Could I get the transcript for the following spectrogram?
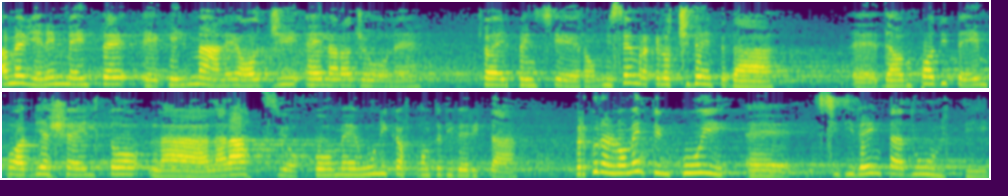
a me viene in mente eh, che il male oggi è la ragione, cioè il pensiero. Mi sembra che l'Occidente da, eh, da un po' di tempo abbia scelto la, la razio come unica fonte di verità. Per cui nel momento in cui eh, si diventa adulti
